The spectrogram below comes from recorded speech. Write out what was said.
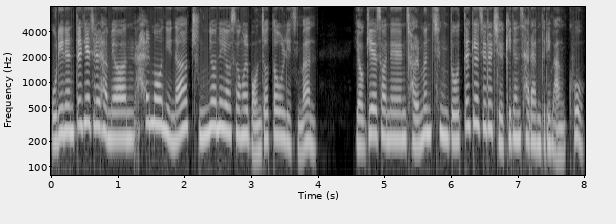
우리는 뜨개질 하면 할머니나 중년의 여성을 먼저 떠올리지만 여기에서는 젊은 층도 뜨개질을 즐기는 사람들이 많고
